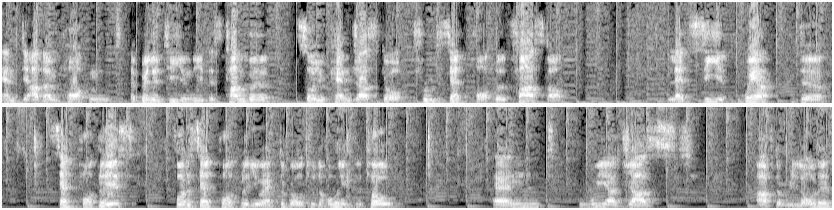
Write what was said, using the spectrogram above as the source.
and the other important ability you need is tumble so you can just go through the set portal faster. Let's see where the set portal is. For the set portal you have to go to the Howling Plateau. And we are just after reloaded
